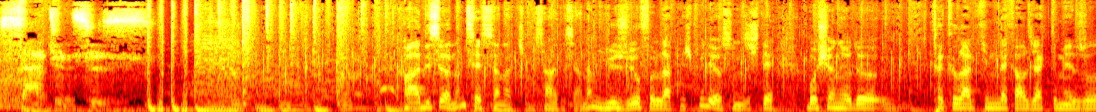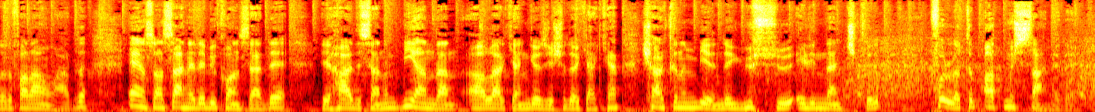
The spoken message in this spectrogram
Sertünsüz. Hadise Hanım ses sanatçımız Hadise Hanım yüzüğü fırlatmış. Biliyorsunuz işte boşanıyordu takılar kimde kalacaktı mevzuları falan vardı. En son sahnede bir konserde e, Hadise Hanım bir yandan ağlarken gözyaşı dökerken şarkının bir yerinde yüzüğü elinden çıkarıp fırlatıp atmış sahnede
